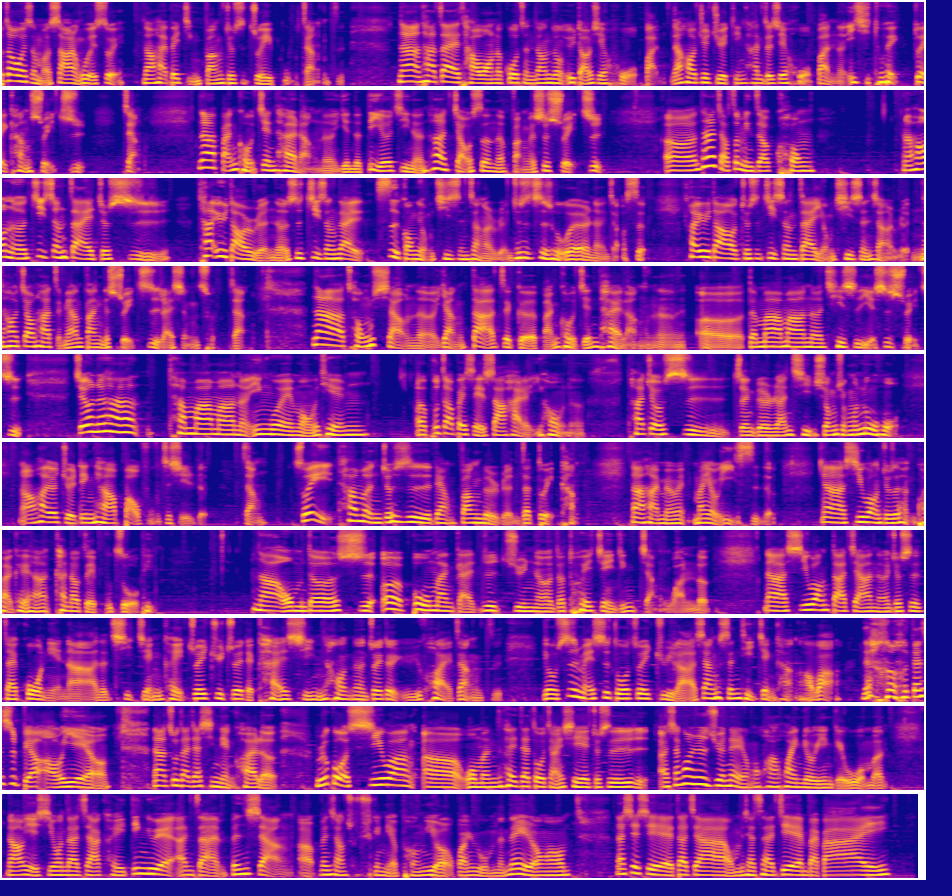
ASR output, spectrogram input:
不知道为什么杀人未遂，然后还被警方就是追捕这样子。那他在逃亡的过程当中遇到一些伙伴，然后就决定和这些伙伴呢一起对对抗水质这样。那坂口健太郎呢演的第二季呢，他的角色呢反而是水蛭，呃，他的角色名字叫空。然后呢，寄生在就是他遇到的人呢，是寄生在四宫勇气身上的人，就是赤楚威尔那个角色。他遇到就是寄生在勇气身上的人，然后教他怎么样当一个水蛭来生存。这样，那从小呢养大这个坂口健太郎呢，呃的妈妈呢，其实也是水蛭。结果呢，他他妈妈呢，因为某一天呃不知道被谁杀害了以后呢。他就是整个燃起熊熊的怒火，然后他就决定他要报复这些人，这样，所以他们就是两方的人在对抗，那还蛮蛮有意思的。那希望就是很快可以他看到这部作品。那我们的十二部漫改日剧呢的推荐已经讲完了，那希望大家呢就是在过年啊的期间可以追剧追得开心，然后呢追得愉快这样子，有事没事多追剧啦，像身体健康好不好？然后但是不要熬夜哦。那祝大家新年快乐！如果希望呃我们可以再多讲一些就是啊、相关日剧的内容的话，欢迎留言给我们。然后也希望大家可以订阅、按赞、分享啊、分享出去给你的朋友关于。我们的内容哦，那谢谢大家，我们下次再见，拜拜。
